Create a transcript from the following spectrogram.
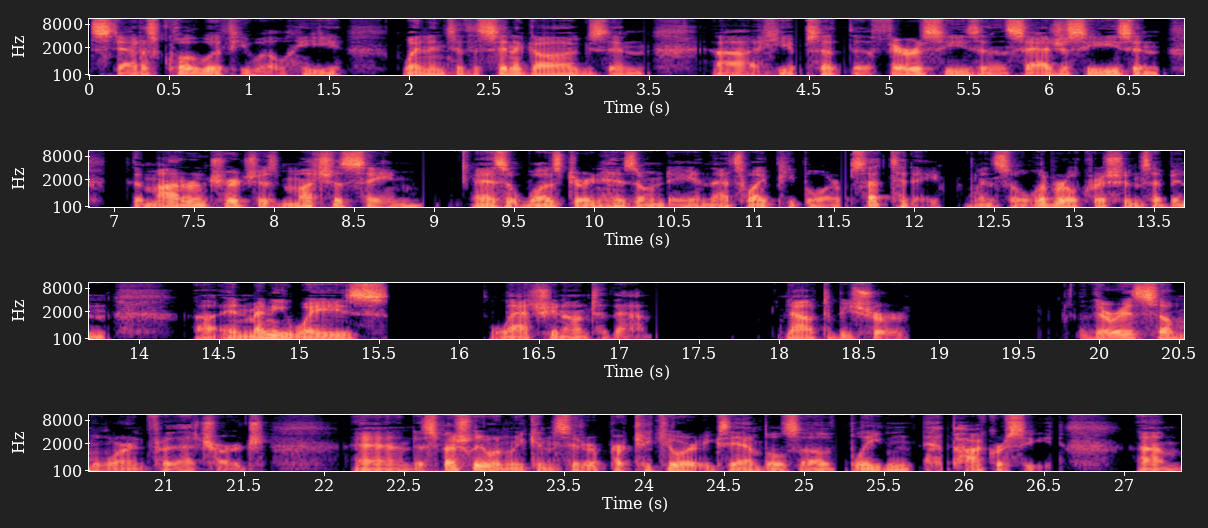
status quo, if you will. He went into the synagogues and uh, he upset the Pharisees and the Sadducees, and the modern church is much the same as it was during his own day, and that's why people are upset today. And so liberal Christians have been, uh, in many ways, latching onto that. Now, to be sure, there is some warrant for that charge, and especially when we consider particular examples of blatant hypocrisy. Um,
